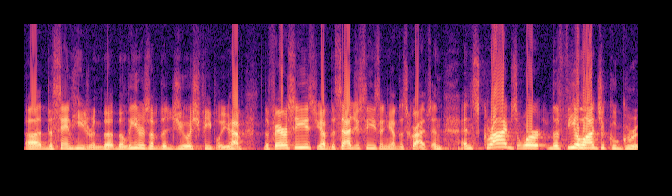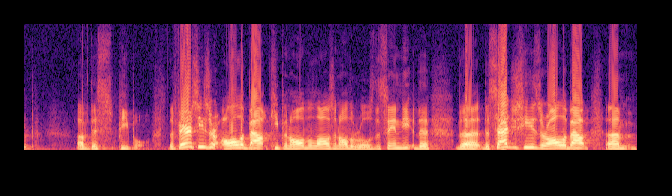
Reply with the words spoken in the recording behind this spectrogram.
uh, the Sanhedrin, the, the leaders of the Jewish people. You have the Pharisees, you have the Sadducees, and you have the scribes. And, and scribes were the theological group of this people. The Pharisees are all about keeping all the laws and all the rules. The, the, the, the Sadducees are all about um,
